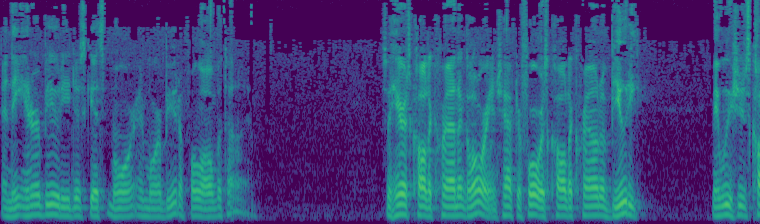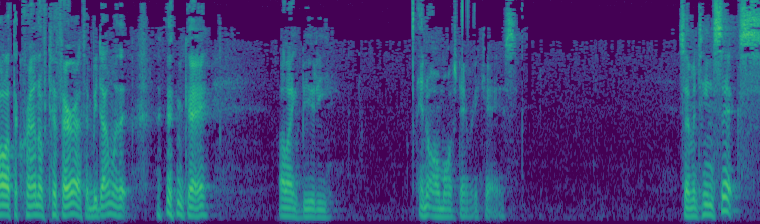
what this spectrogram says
And the inner beauty just gets more and more beautiful all the time. So here it's called a crown of glory. In chapter 4 it was called a crown of beauty. Maybe we should just call it the crown of Tifereth and be done with it. okay? I like beauty in almost every case. 17.6.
